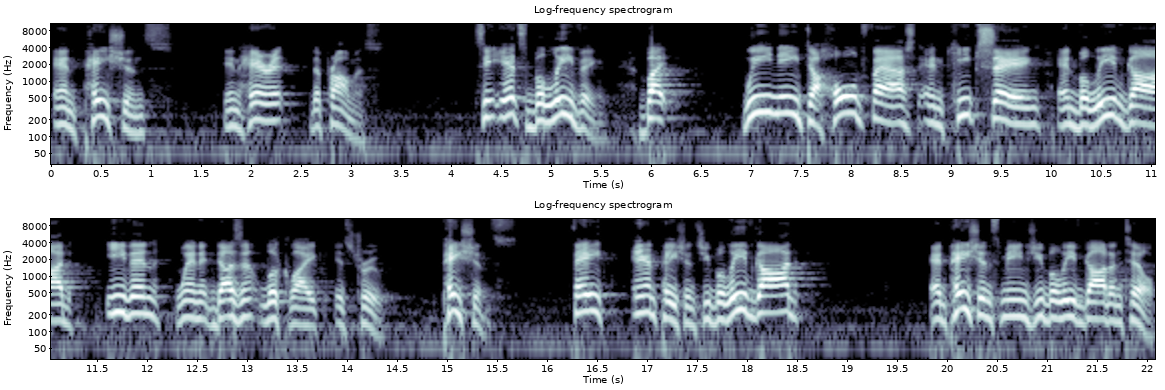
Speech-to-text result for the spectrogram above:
and patience inherit the promise. See, it's believing, but we need to hold fast and keep saying and believe God even when it doesn't look like it's true. Patience, faith, and patience. You believe God, and patience means you believe God until.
